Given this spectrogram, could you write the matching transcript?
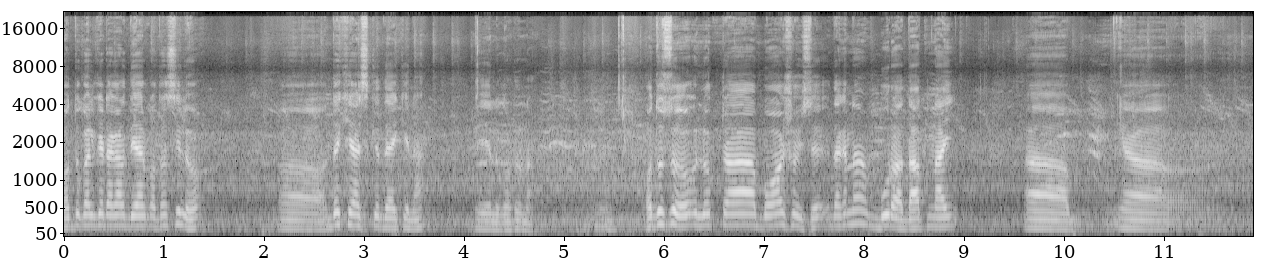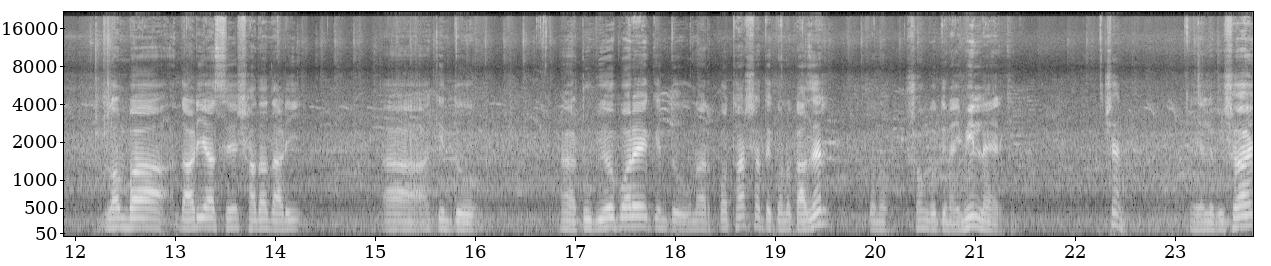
গতকালকে টাকা দেওয়ার কথা ছিল দেখি আজকে দেয় কিনা এই হলো ঘটনা। অথচ লোকটা বয়স হয়েছে, দেখেন না, বুড়া, দাঁত নাই লম্বা দাড়ি আছে, সাদা দাড়ি কিন্তু টুপিও পরে, কিন্তু ওনার কথার সাথে কোনো কাজের কোনো সঙ্গতি নাই, মিল নাই আর কি। বুঝছেন? এই হলো বিষয়।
